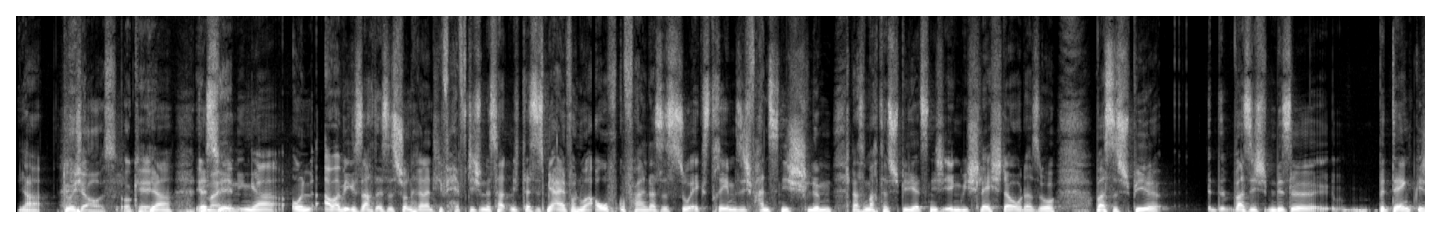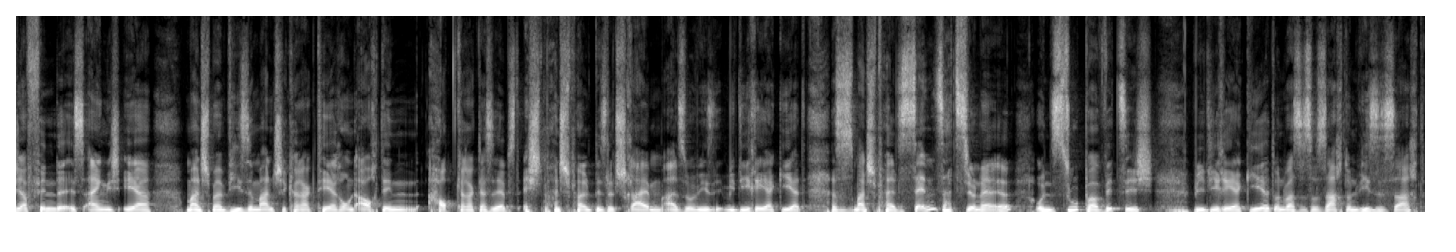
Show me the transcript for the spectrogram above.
Ja, Durchaus, okay. Ja, deswegen, ja. Und, aber wie gesagt, es ist schon relativ heftig und das hat mich, das ist mir einfach nur aufgefallen, dass es so extrem ist. Ich fand es nicht schlimm. Das macht das Spiel jetzt nicht irgendwie schlechter oder so. Was das Spiel was ich ein bisschen bedenklicher finde, ist eigentlich eher manchmal, wie sie manche Charaktere und auch den Hauptcharakter selbst echt manchmal ein bisschen schreiben, also wie, wie die reagiert. Das ist manchmal sensationell und super witzig, wie die reagiert und was sie so sagt und wie sie es sagt.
